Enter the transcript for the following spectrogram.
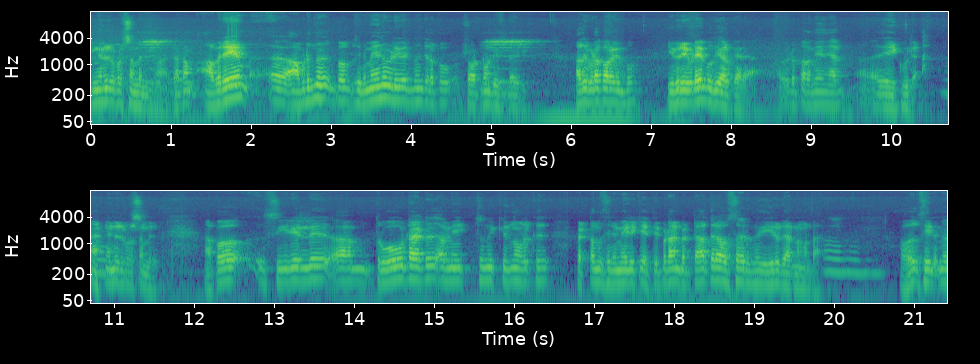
ഇങ്ങനൊരു പ്രശ്നം വരുന്നതാണ് കാരണം അവരെയും അവിടുന്ന് ഇപ്പോൾ സിനിമയിൽ നിന്ന് വിളി വരുന്നതും ചിലപ്പോൾ ഷോർട്ട് നോട്ടീസിലായിരിക്കും അതിവിടെ പറയുമ്പോൾ ഇവരിവിടെയും പുതിയ ആൾക്കാരാണ് അവിടെ പറഞ്ഞു കഴിഞ്ഞാൽ ജയിക്കൂല. അങ്ങനൊരു പ്രശ്നം വരും. അപ്പോൾ സീരിയലിൽ ത്രൂ ഔട്ടായിട്ട് അഭിനയിച്ചു നിൽക്കുന്നവർക്ക് പെട്ടെന്ന് സിനിമയിലേക്ക് എത്തിപ്പെടാൻ പറ്റാത്തൊരവസ്ഥ വരുന്നത് ഈ ഒരു കാരണം കൊണ്ടാണ് അപ്പോൾ സിനിമ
